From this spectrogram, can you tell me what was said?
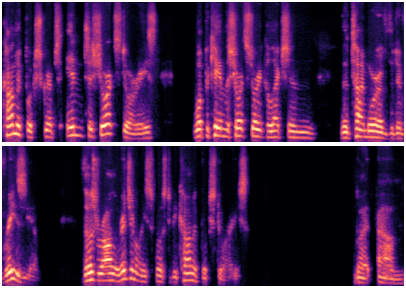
comic book scripts into short stories, what became the short story collection, The Time War of the Devrisium. Those were all originally supposed to be comic book stories. But um,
